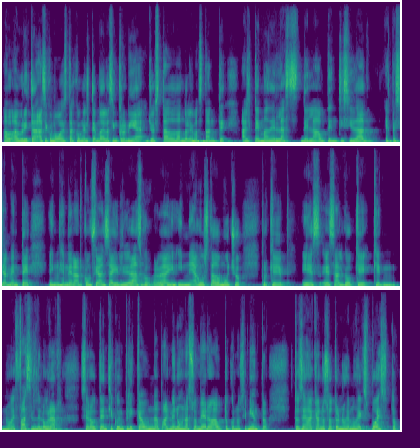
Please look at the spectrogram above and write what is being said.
ahorita, así como vos estás con el tema de la sincronía, yo he estado dándole bastante al tema de, las, de la autenticidad especialmente en generar confianza y liderazgo, ¿verdad? y, me ha gustado mucho porque es, es algo que, que no es fácil de lograr. Ser auténtico implica una, al menos un somero autoconocimiento. Entonces acá nosotros nos hemos expuesto.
